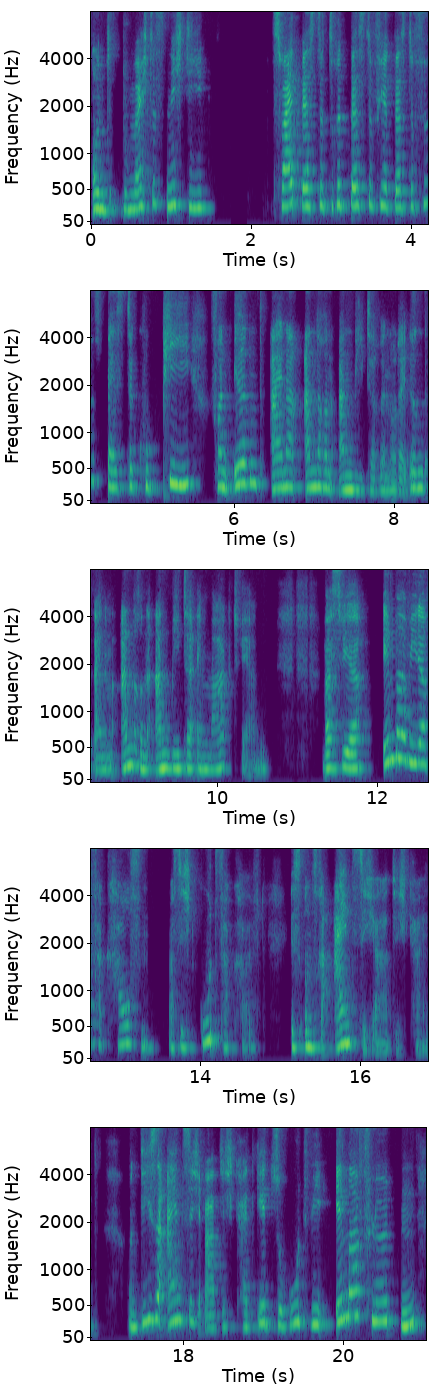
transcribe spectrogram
Und du möchtest nicht die zweitbeste, drittbeste, viertbeste, fünftbeste Kopie von irgendeiner anderen Anbieterin oder irgendeinem anderen Anbieter im Markt werden. Was wir immer wieder verkaufen, was sich gut verkauft, ist unsere Einzigartigkeit. Und diese Einzigartigkeit geht so gut wie immer flöten,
